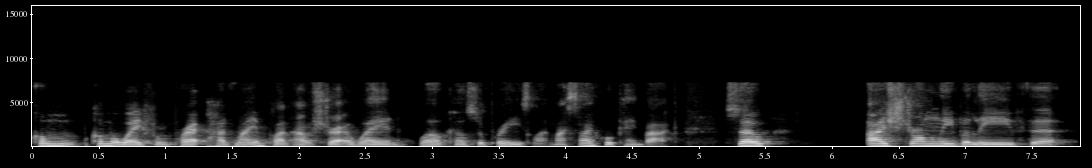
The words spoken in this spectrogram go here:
come come away from prep, had my implant out straight away, and well, quelle surprise, like my cycle came back. So I strongly believe that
